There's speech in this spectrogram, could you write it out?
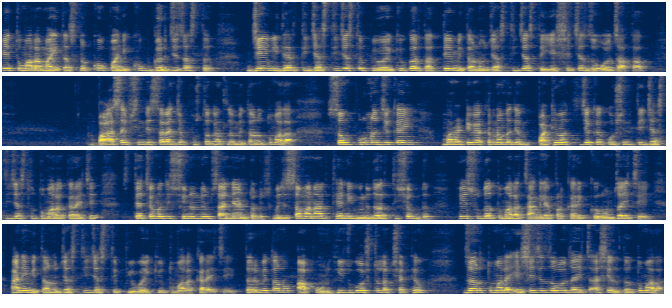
हे तुम्हाला माहीत असणं खूप आणि खूप गरजेचं असतं. जे विद्यार्थी जास्तीत जास्त पी वाय क्यू करतात ते मित्रांनो जास्तीत जास्त यशाच्या जवळ जातात. बाळासाहेब शिंदे सरांच्या पुस्तकातलं मित्रांनो तुम्हाला संपूर्ण जे काही मराठी व्याकरणामध्ये पाठीमागचे जे काही क्वेश्चन ते जास्तीत जास्त तुम्हाला करायचे. त्याच्यामध्ये सिनोनिम्स आणि अँटोनिम्स म्हणजे समानार्थी आणि विरुद्धार्थी शब्द हे सुद्धा तुम्हाला चांगल्या प्रकारे करून जायचे आणि मित्रांनो जास्तीत जास्त पी वाय क्यू तुम्हाला करायचे. तर मित्रांनो आपण हीच गोष्ट लक्षात ठेवू. जर तुम्हाला यशाच्या जवळ जायचं असेल तर तुम्हाला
